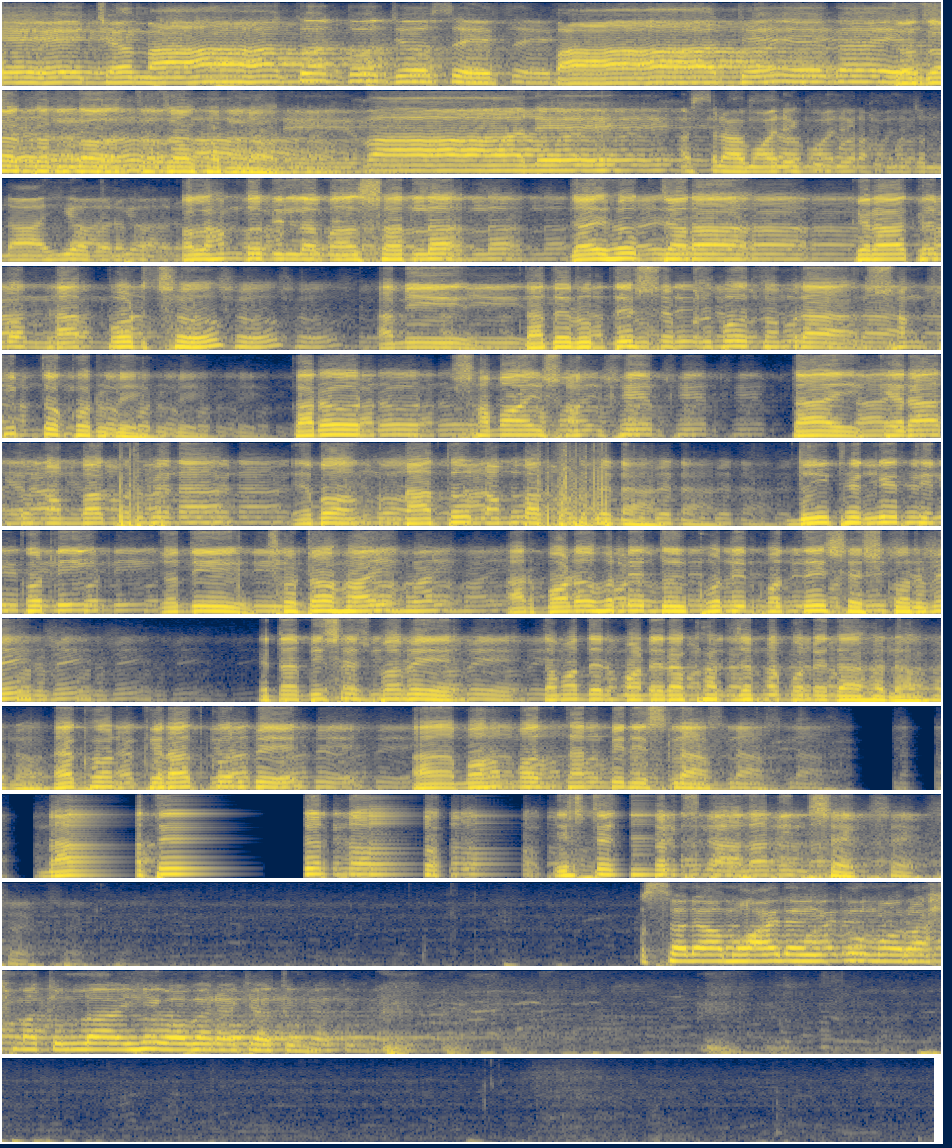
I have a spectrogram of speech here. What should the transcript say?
को तुझसे पाते गए। जजाकल्ला जजाकल्ला। আলহামদুলিল্লাহ যারা কেরাত এবং আমি তাদের উদ্দেশ্যে বলব, তোমরা সংক্ষিপ্ত করবে। কারণ সময় সংক্ষেপ, তাই কেরাত লম্বা করবে না এবং না তো লম্বা করবে না। দুই থেকে তিন কলি যদি ছোট হয়, আর বড় হলে দুই কলির মধ্যে শেষ করবে। এটা বিশেষভাবে তোমাদের মনে রাখার জন্য বলে দেওয়া হলো। এখন কেরাত করবে মোহাম্মদ তানবির ইসলাম। নাতের জন্য আলামিন শেখ। আসসালামু আলাইকুম ওয়া রাহমাতুল্লাহি ওয়া বারাকাতুহু।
